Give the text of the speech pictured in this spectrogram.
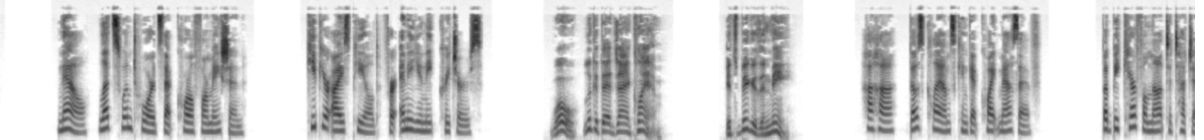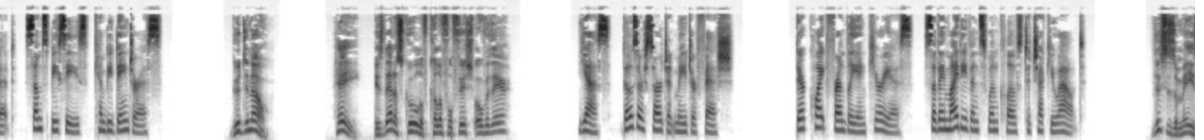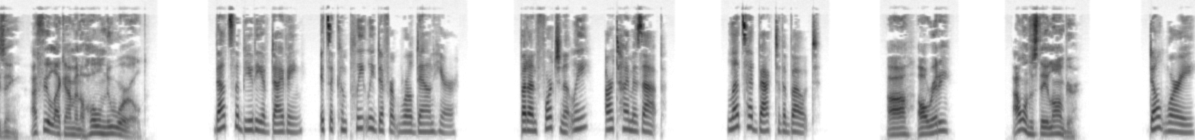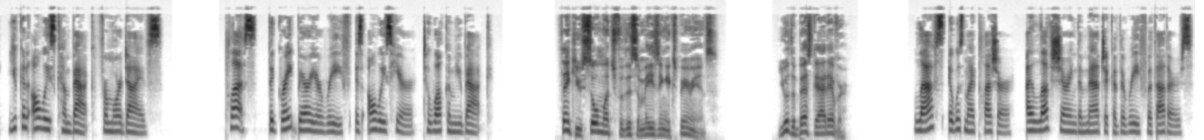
Now, let's swim towards that coral formation. Keep your eyes peeled for any unique creatures. Whoa, look at that giant clam. It's bigger than me. Haha, those clams can get quite massive. But be careful not to touch it, some species can be dangerous. Good to know. Hey, is that a school of colorful fish over there? Yes, those are sergeant major fish. They're quite friendly and curious, so they might even swim close to check you out. This is amazing. I feel like I'm in a whole new world. That's the beauty of diving, it's a completely different world down here. But unfortunately, our time is up. Let's head back to the boat. Ah, uh, already? I want to stay longer. Don't worry, you can always come back for more dives. Plus, the Great Barrier Reef is always here to welcome you back. Thank you so much for this amazing experience. You're the best dad ever. Laughs, it was my pleasure. I love sharing the magic of the reef with others.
